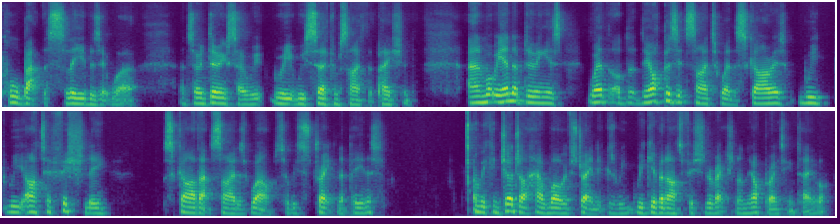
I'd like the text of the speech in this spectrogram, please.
pull back the sleeve, as it were. And so in doing so, we, we, we circumcise the patient. And what we end up doing is where the, the opposite side to where the scar is, we, we artificially scar that side as well. So we straighten the penis. And we can judge how well we've straightened it because we, we give an artificial erection on the operating table.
